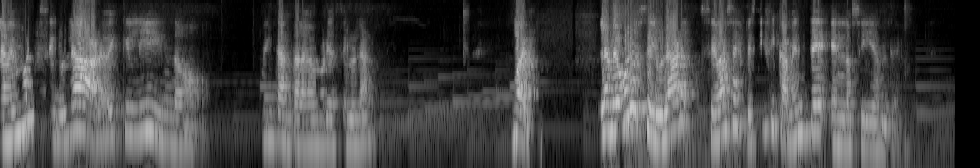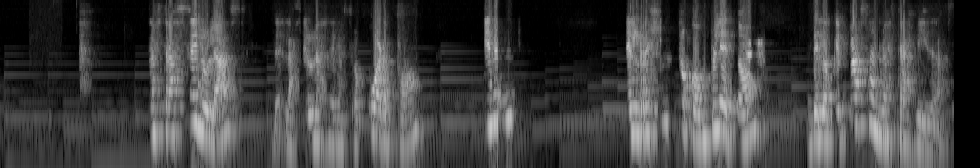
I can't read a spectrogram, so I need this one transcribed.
La memoria celular, ay, qué lindo. Me encanta la memoria celular. Bueno, la memoria celular se basa específicamente en lo siguiente. Nuestras células las células de nuestro cuerpo, tienen el registro completo de lo que pasa en nuestras vidas.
